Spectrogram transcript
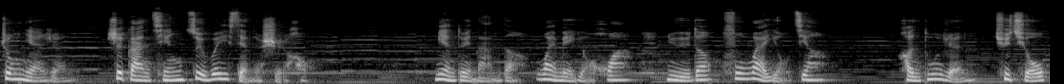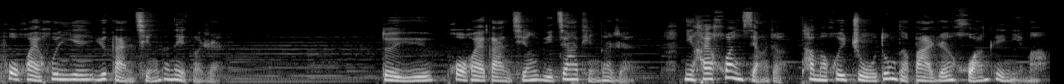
中年人是感情最危险的时候。面对男的外面有花，女的夫外有家。很多人去求破坏婚姻与感情的那个人。对于破坏感情与家庭的人，你还幻想着他们会主动的把人还给你吗？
